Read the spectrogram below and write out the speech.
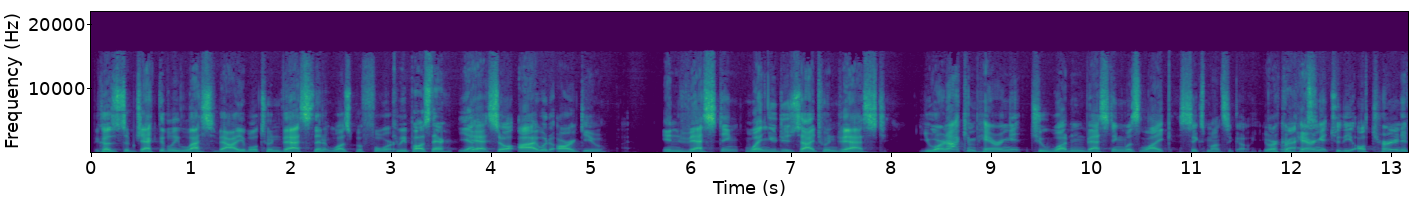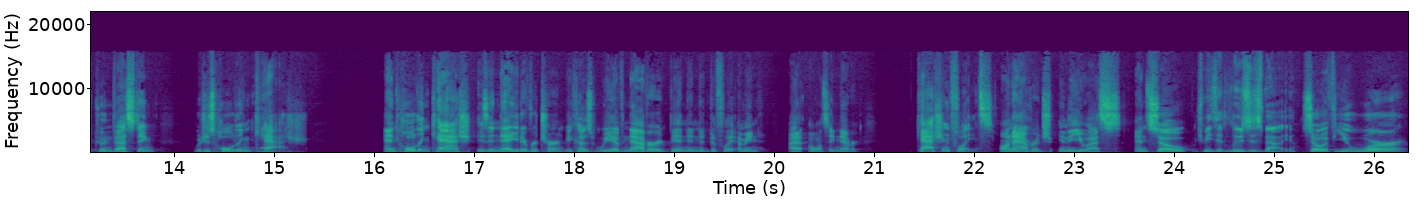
because it's objectively less valuable to invest than it was before. Can we pause there? Yeah. Yeah. So I would argue investing, when you decide to invest, you are not comparing it to what investing was like six months ago. You are Correct. comparing it to the alternative to investing, which is holding cash. And holding cash is a negative return because we have never been in a deflate. I mean, I, I won't say never. Cash inflates on average in the US. And so Which means it loses value. so if you were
